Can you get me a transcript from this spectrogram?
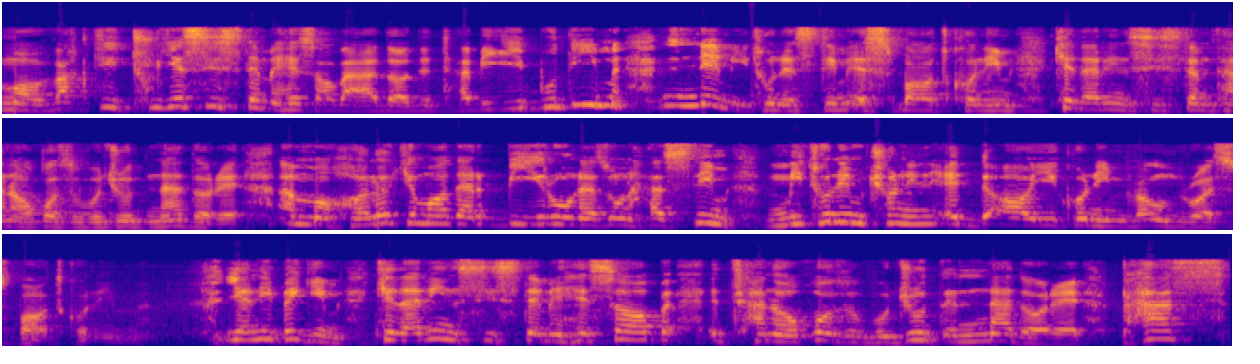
ما وقتی توی سیستم حساب اعداد طبیعی بودیم نمی‌تونستیم اثبات کنیم که در این سیستم تناقض وجود نداره. اما حالا که ما در بیرون از اون هستیم می‌تونیم چنین ادعایی کنیم و اون رو اثبات کنیم. یعنی بگیم که در این سیستم حساب تناقض وجود نداره. پس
